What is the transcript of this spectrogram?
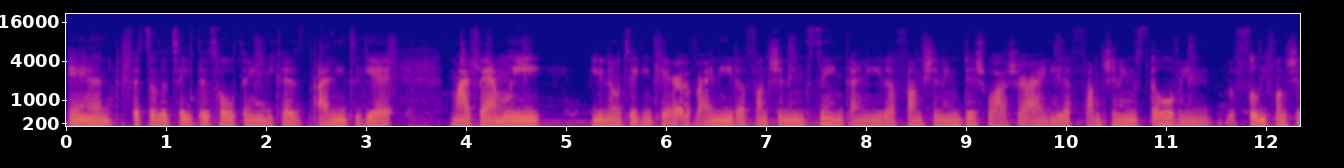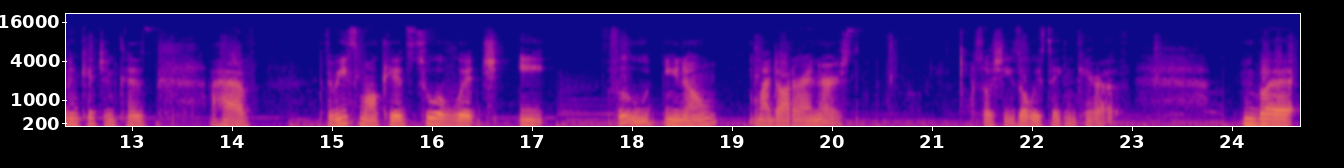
and facilitate this whole thing because I need to get my family, you know, taken care of. I need a functioning sink. I need a functioning dishwasher. I need a functioning stove and a fully functioning kitchen because I have three small kids, two of which eat food, you know. My daughter I nurse. So she's always taken care of. But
